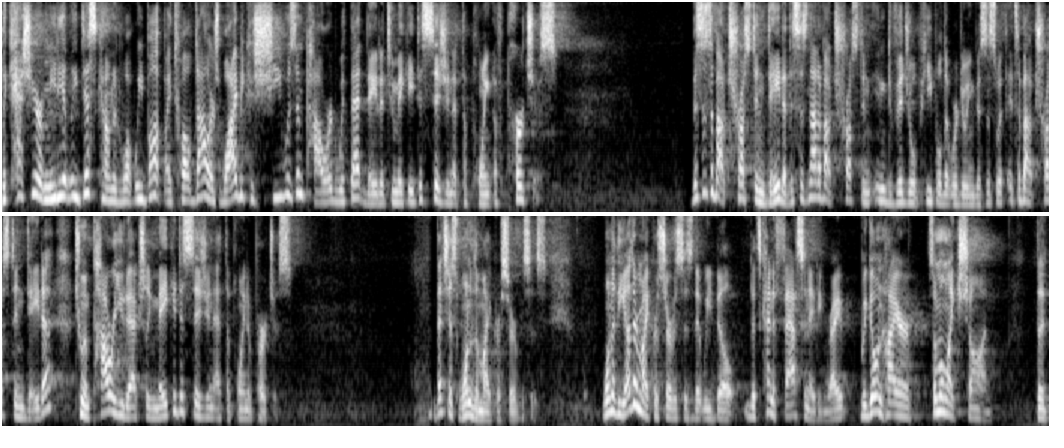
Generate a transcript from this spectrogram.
The cashier immediately discounted what we bought by $12. Why? Because she was empowered with that data to make a decision at the point of purchase. This is about trust in data. This is not about trust in individual people that we're doing business with. It's about trust in data to empower you to actually make a decision at the point of purchase. That's just one of the microservices. One of the other microservices that we built that's kind of fascinating, right? We go and hire someone like Sean, the,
